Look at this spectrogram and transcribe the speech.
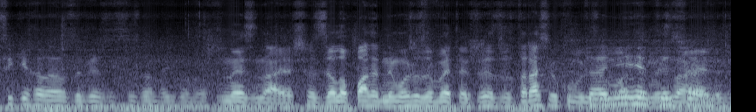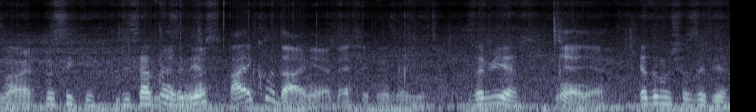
Скільки голів заб'єш за сезон, як думаєш? Не знаю, що за лопати не можу забити. Вже за Тарасівку буду Та ні, забити. ти Не знаю, що? не знаю. Ну скільки? Десятку Не заб'єш? знаю. Та й куди? Ні, 10 не заб'ють. Заб'єш. Ні, ні. Я думаю, що заб'єш.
